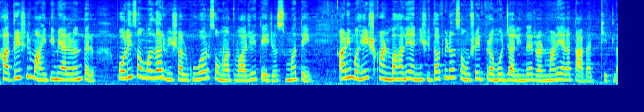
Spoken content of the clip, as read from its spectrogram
खात्रीशीर माहिती मिळाल्यानंतर पोलीस अंमलदार विशाल कुवर सोमनाथ वाजे तेजस मते आणि महेश खांडबहाले यांनी शिताफीनं संशयित प्रमोद जालिंदर रणमाळे याला ताब्यात घेतलं.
